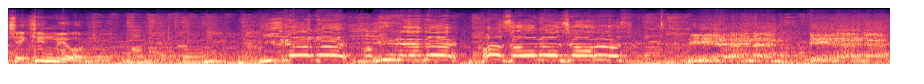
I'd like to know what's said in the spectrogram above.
çekinmiyor. İrene, İrene kazanacağız. İrene, İrene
